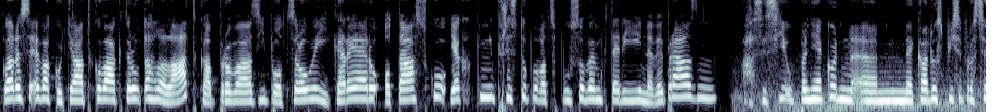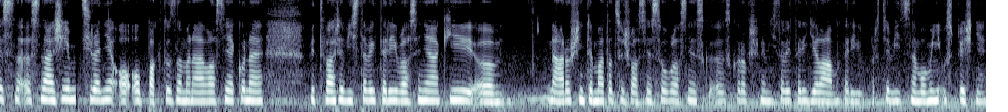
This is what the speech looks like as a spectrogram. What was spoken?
Klade si Eva Koťátková, kterou tahle látka provází po celou její kariéru, otázku, jak k ní přistupovat způsobem, který ji nevyprázdní? Asi si ji úplně jako nekladu, spíš se prostě snažím cíleně o opak, to znamená vlastně jako ne vytvářet výstavy, které vlastně nějaký um, náročný témata, což vlastně jsou vlastně skoro všechny výstavy, které dělám, které prostě víc nebo méně úspěšně.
